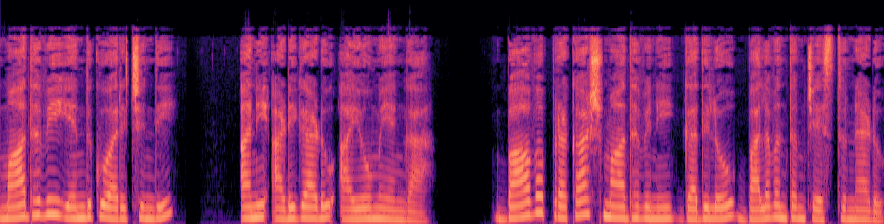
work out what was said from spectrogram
మాధవి ఎందుకు అరిచింది? అని అడిగాడు అయోమయంగా. బావ ప్రకాష్ మాధవిని గదిలో బలవంతం చేస్తున్నాడు.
